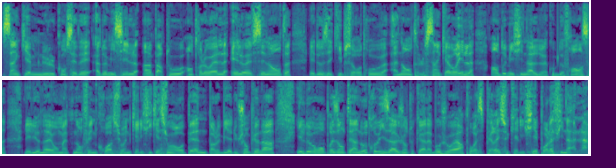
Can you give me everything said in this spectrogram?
Cinquième nul concédé à domicile, un partout entre l'OL et le FC Nantes. Les deux équipes se retrouvent à Nantes le 5 avril en demi-finale de la Coupe de France. Les Lyonnais ont maintenant fait une croix sur une qualification européenne par le biais du championnat. Ils devront présenter un autre visage, en tout cas à la Beaujoire, pour espérer se qualifier pour la finale.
